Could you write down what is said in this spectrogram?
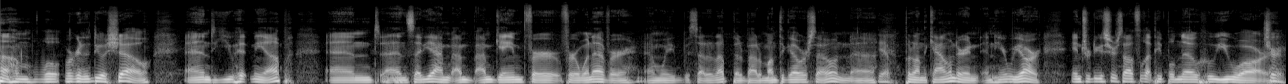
um, we'll, we're going to do a show, and you hit me up and and said, "Yeah, I'm, I'm, I'm game for for whenever," and we set it up about a month ago or so, and uh, Yeah. put it on the calendar, and, and here we are. Introduce yourself, let people know who you are. Sure.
